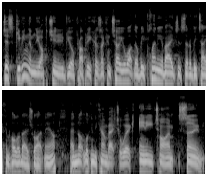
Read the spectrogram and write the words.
just giving them the opportunity to view a property. Because I can tell you what, there'll be plenty of agents that'll be taking holidays right now and not looking to come back to work anytime soon.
